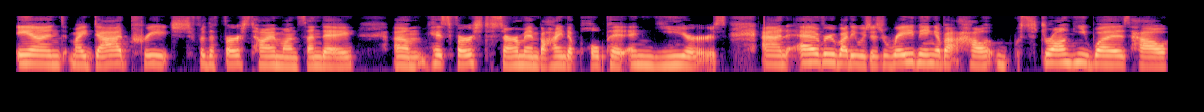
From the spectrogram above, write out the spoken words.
And my dad preached for the first time on Sunday, um, his first sermon behind a pulpit in years. And everybody was just raving about how strong he was, how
